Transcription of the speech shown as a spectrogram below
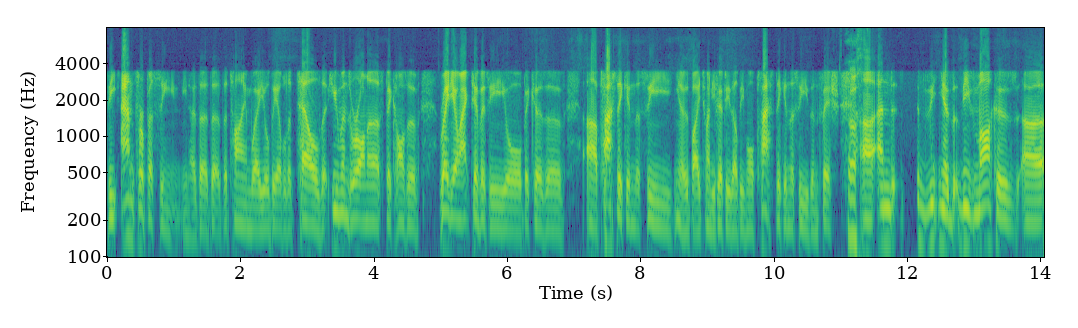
the Anthropocene. You know the, the the time where you'll be able to tell that humans were on Earth because of radioactivity or because of uh, plastic in the sea. You know by 2050 there'll be more plastic in the sea than fish. Uh, and the, you know th- these markers uh,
